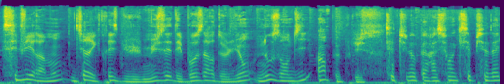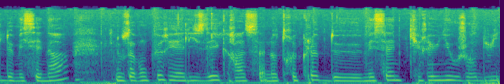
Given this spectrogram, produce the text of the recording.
Sylvie Ramon, directrice du musée des Beaux-Arts de Lyon, nous en dit un peu plus. C'est une opération exceptionnelle de mécénat que nous avons pu réaliser grâce à notre club de mécènes qui réunit aujourd'hui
